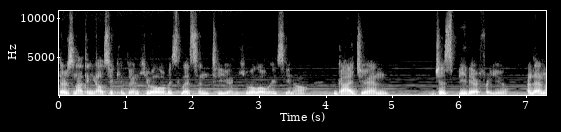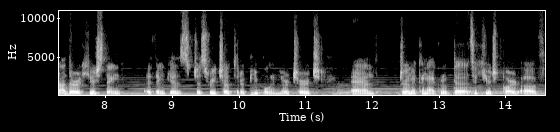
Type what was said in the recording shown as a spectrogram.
There's nothing else you can do, and He will always listen to you and He will always, you know, guide you and just be there for you. And then another huge thing I think is just reach out to the people in your church and join a connect group. That's a huge part of,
